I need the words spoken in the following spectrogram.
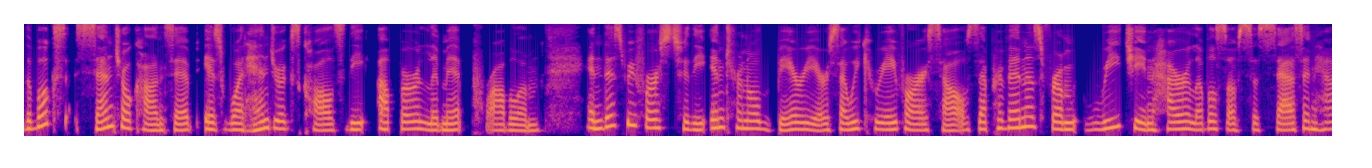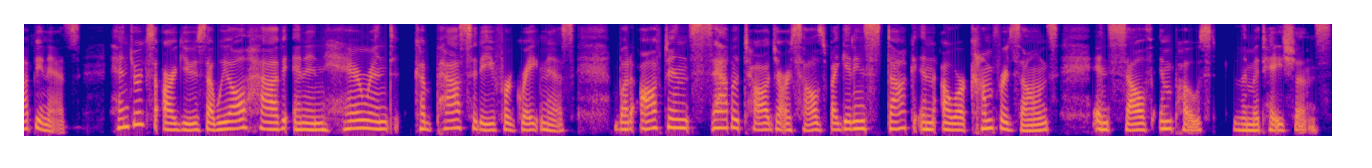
The book's central concept is what Hendricks calls the upper limit problem. And this refers to the internal barriers that we create for ourselves that prevent us from reaching higher levels of success and happiness. Hendricks argues that we all have an inherent capacity for greatness, but often sabotage ourselves by getting stuck in our comfort zones and self-imposed limitations.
